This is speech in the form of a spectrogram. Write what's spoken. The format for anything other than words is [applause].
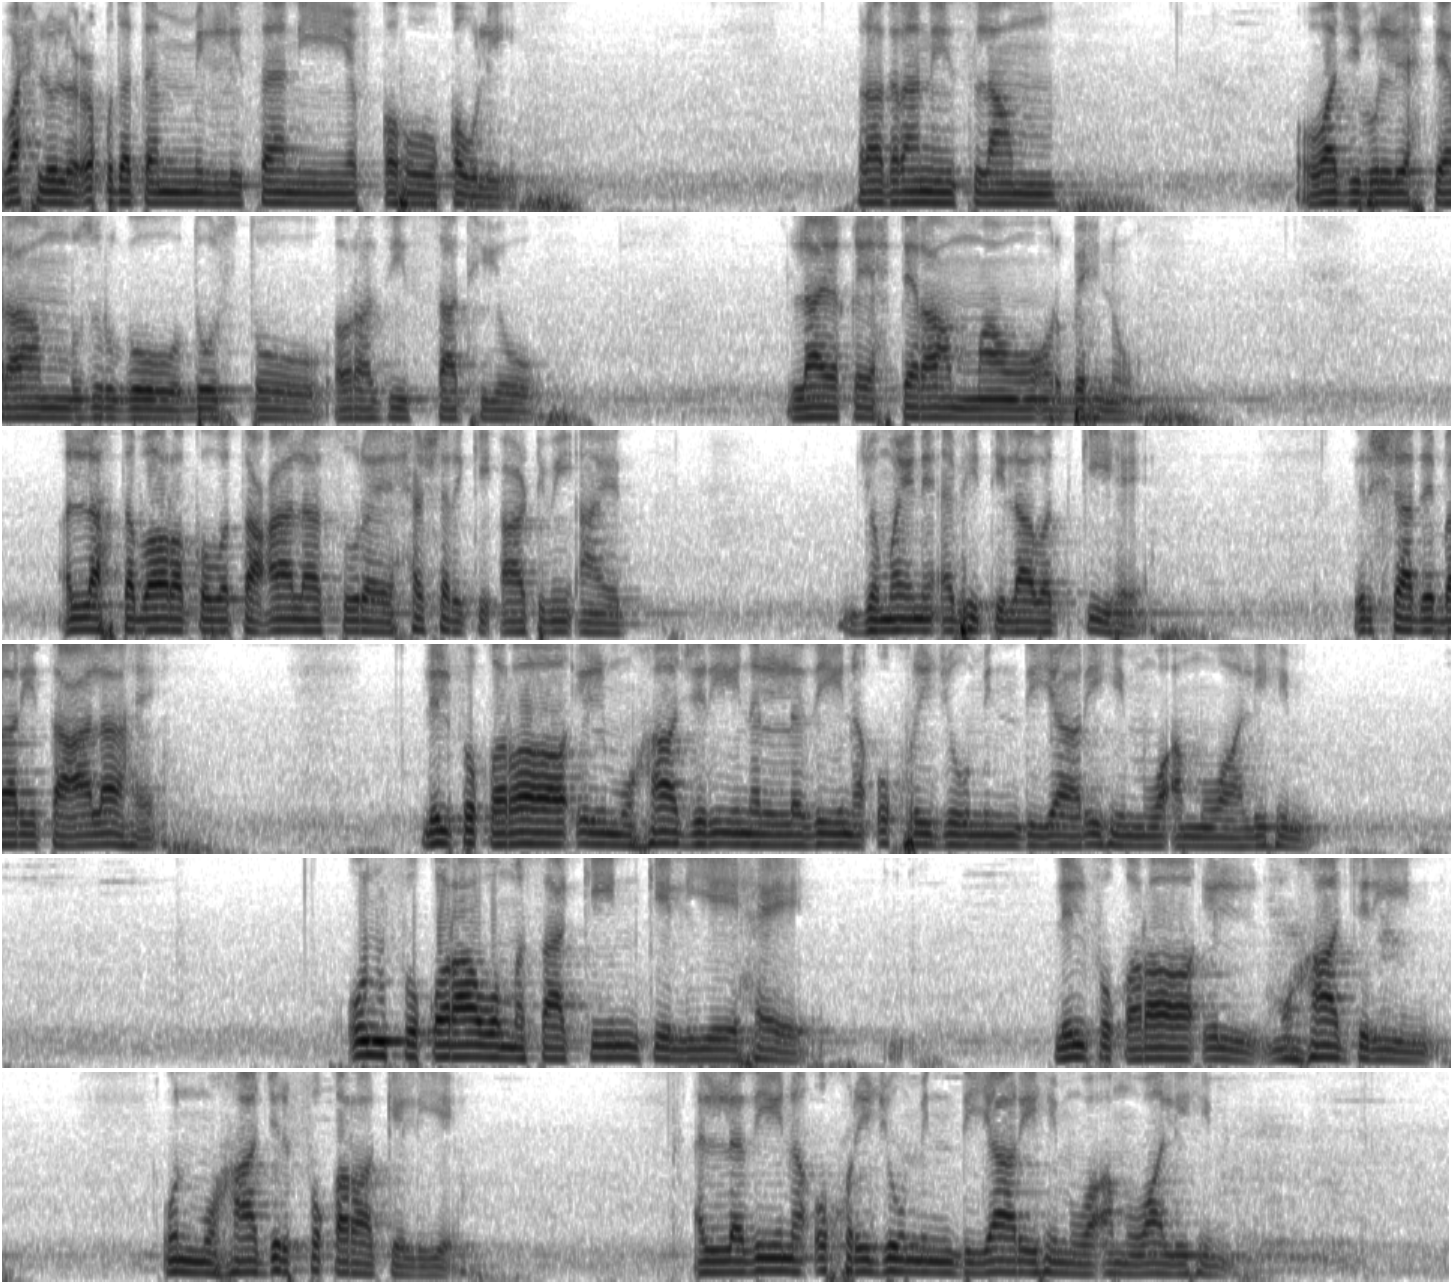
वहलुलकदतमिलसानी यफ़क़ कौली बरदरान इस्लाम वाजिबुलहतराम बुज़ुर्गों दोस्तों और अज़ीज़ साथियों लायक अहतराम माओं और बहनों अल्लाह तबारक व ताली सूर हशर की आठवीं आयत जो मैंने अभी तिलावत की है इरशाद बारी ताला है। लिलफ़ुक़राइलमुहाजरीन अल्लज़ीन उख़रिजू मिन दियारिहिम व अमवालिहिम। उन फ़ुक़रा व मसाकिन के लिए है। लिलफ़ुक़राइलमुहाजरीन उन मुहाजिर फ़ुक़रा के लिए। अल्लज़ीन उख़रिजू मिन व अमवालिहिम।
